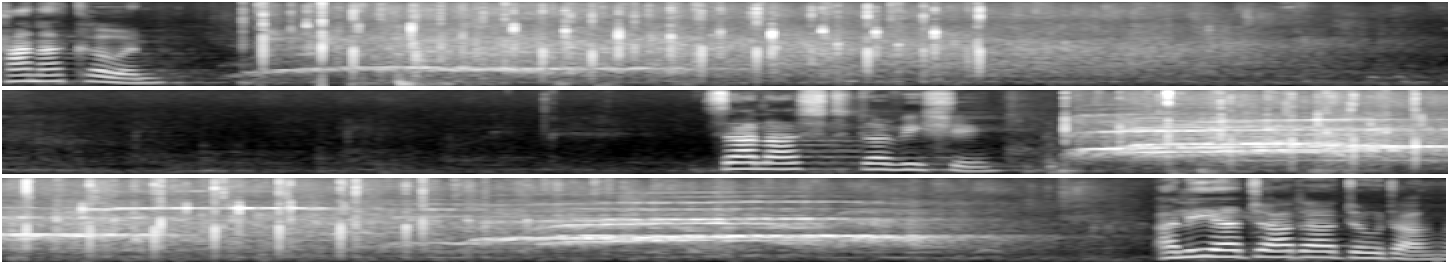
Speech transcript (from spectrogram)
Hannah Cohen. Zalasht Darvishi. Aliyah Jada Doda.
